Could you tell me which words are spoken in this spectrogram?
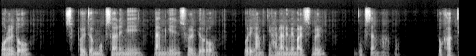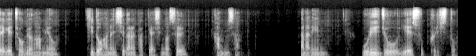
오늘도 수펄전 목사님이 남긴 설교로 우리가 함께 하나님의 말씀을 묵상하고 또 각자에게 적용하며 기도하는 시간을 갖게 하신 것을 감사합니다. 하나님, 우리 주 예수 그리스도,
